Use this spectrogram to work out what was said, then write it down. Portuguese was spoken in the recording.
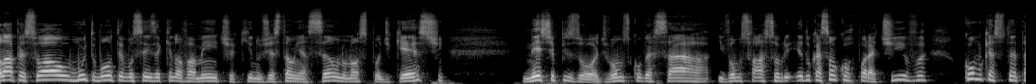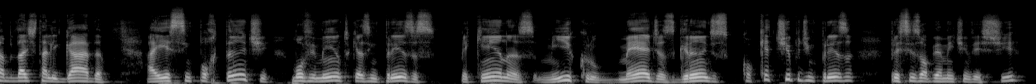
Olá, pessoal. Muito bom ter vocês aqui novamente aqui no Gestão em Ação, no nosso podcast. Neste episódio, vamos conversar e vamos falar sobre educação corporativa, como que a sustentabilidade está ligada a esse importante movimento que as empresas pequenas, micro, médias, grandes, qualquer tipo de empresa precisa obviamente investir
